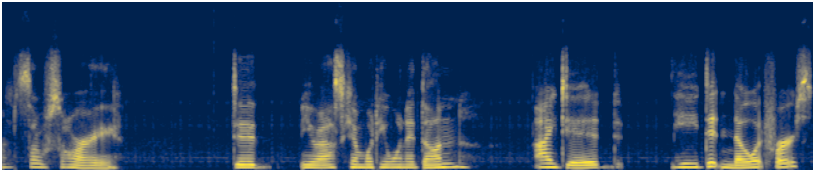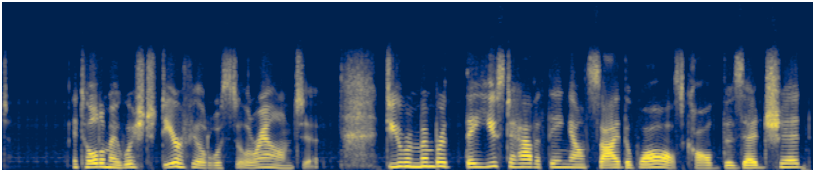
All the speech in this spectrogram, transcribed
I'm so sorry. Did you ask him what he wanted done? I did. He didn't know at first. I told him I wished Deerfield was still around. Do you remember they used to have a thing outside the walls called the Zed Shed,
